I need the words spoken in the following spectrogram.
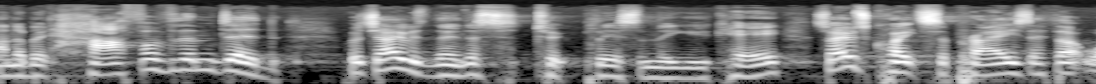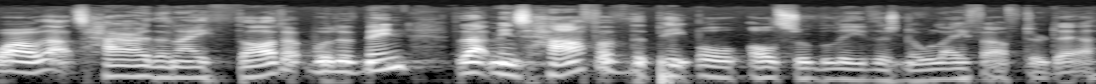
and about half of them did. Which I was. Now this took place in the UK, so I was quite surprised. I thought, wow, that's higher than I thought it would have been. But that means half of the people also believe there's no life after death,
